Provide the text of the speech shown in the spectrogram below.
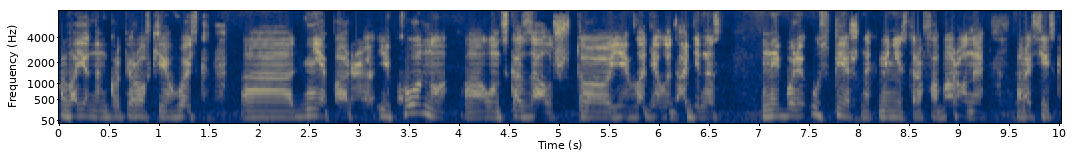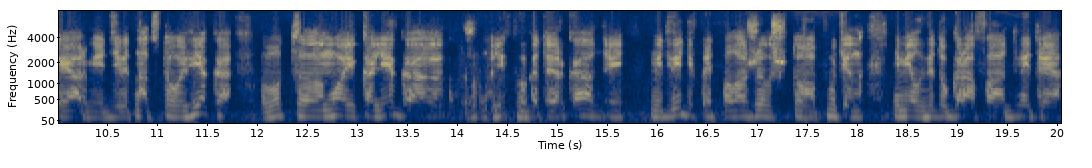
военным группировки войск э, Днепр икону. Он сказал, что ей владел один из наиболее успешных министров обороны российской армии 19 века. Вот э, мой коллега, журналист ВГТРК Андрей Медведев предположил, что Путин имел в виду графа Дмитрия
